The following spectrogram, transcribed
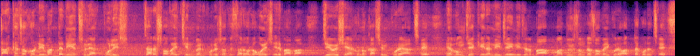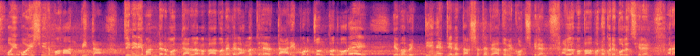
তাকে যখন রিমান্ডে নিয়েছিল এক পুলিশ, যারা সবাই চিনবেন, পুলিশ অফিসার হলো ঐশীর বাবা, যে ঐশী এখনও কাশিমপুরে আছে এবং যে কিনা নিজেই নিজের বাপ মা দুইজনটা জবাই করে হত্যা করেছে। ওই ঐশীর মহান পিতা, তিনি রিমান্ডের মধ্যে আল্লামা বাবুনগর রহমতুল্লাহ দাড়ি পর্যন্ত ধরে এভাবে টেনে টেনে তার সাথে বেয়াদবি করছিলেন। আল্লামা বাবুনগরী বলেছিলেন, আরে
